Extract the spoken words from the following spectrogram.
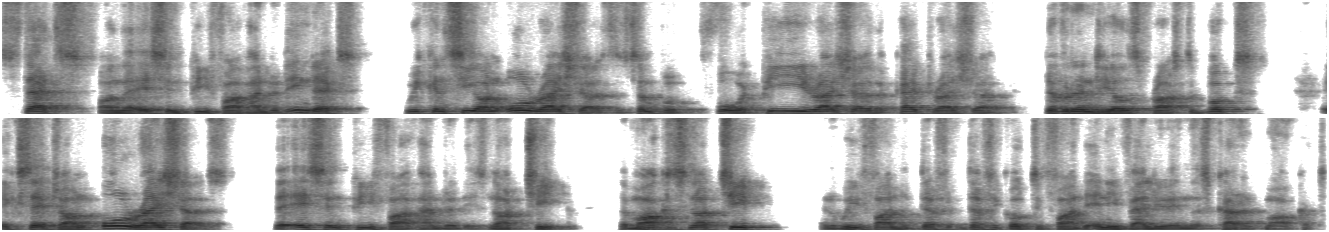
stats on the S&P 500 index, we can see on all ratios, the simple forward PE ratio, the CAPE ratio, dividend yields, price to books, etc. On all ratios, the S&P 500 is not cheap. The market's not cheap, and we find it diff difficult to find any value in this current market.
